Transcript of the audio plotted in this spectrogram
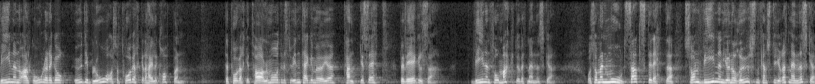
vinen og alkoholen det går ut i blodet, og så påvirker det hele kroppen. Det påvirker talemåte hvis du inntar mye, tankesett, bevegelse. Vinen får makt over et menneske. Og Som en motsats til dette, sånn vinen gjennom rusen kan styre et menneske,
